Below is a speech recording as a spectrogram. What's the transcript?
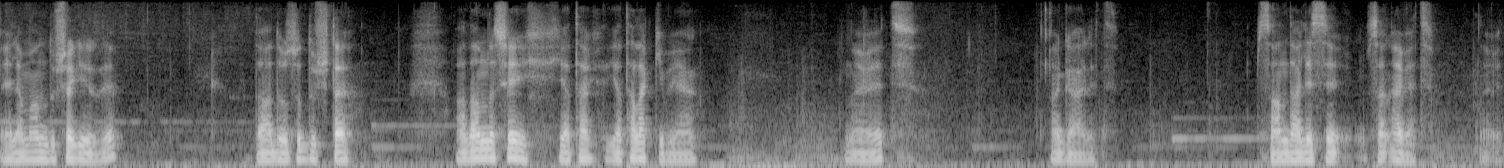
Eleman duşa girdi. Daha doğrusu duşta. Adam da şey yatak yatalak gibi ya. Evet. Ha gayret. Sandalyesi sen evet. Evet.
